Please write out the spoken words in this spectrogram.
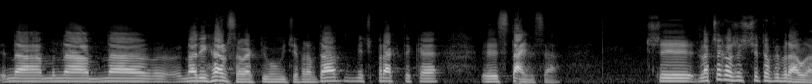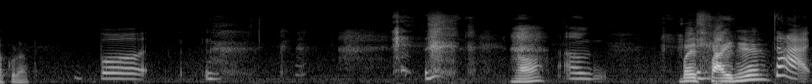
na, na, na, na rehearsal, jak ty mówicie, prawda? Mieć praktykę y, z tańca. Czy, dlaczego żeście to wybrały akurat? Bo No, um, bo jest fajnie? tak.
